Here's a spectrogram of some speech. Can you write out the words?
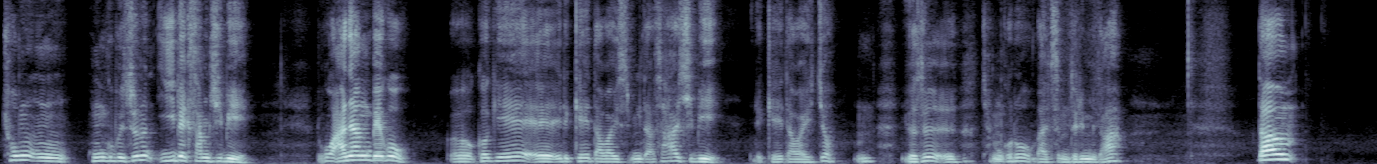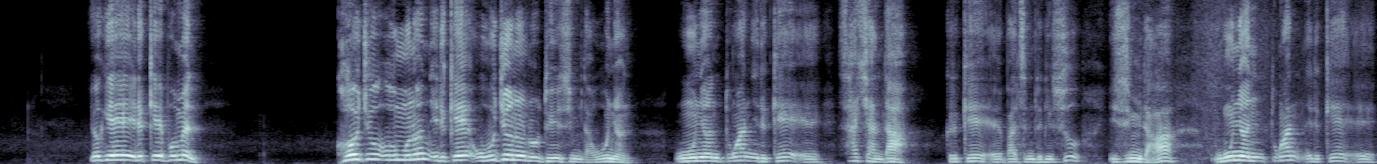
총 음, 공급의 수는 232. 그리고 안양배곡 어, 거기에 이렇게 나와 있습니다. 42 이렇게 나와 있죠. 음, 이것을 참고로 말씀드립니다. 다음 여기에 이렇게 보면 거주 의무는 이렇게 5전으로 되어 있습니다. 5년. 5년 동안 이렇게 사시한다. 그렇게 말씀드릴 수 있습니다. 5년 동안 이렇게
